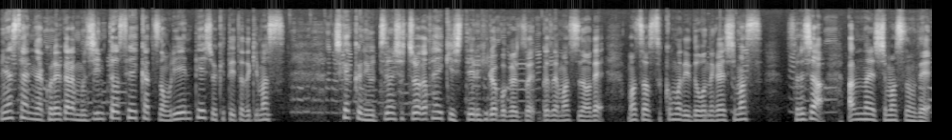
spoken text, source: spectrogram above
皆さんにはこれから無人島生活のオリエンテーションを受けていただきます。近くにうちの社長が待機している広場がございますのでまずはそこまで移動お願いします。それじゃあ案内しますので。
